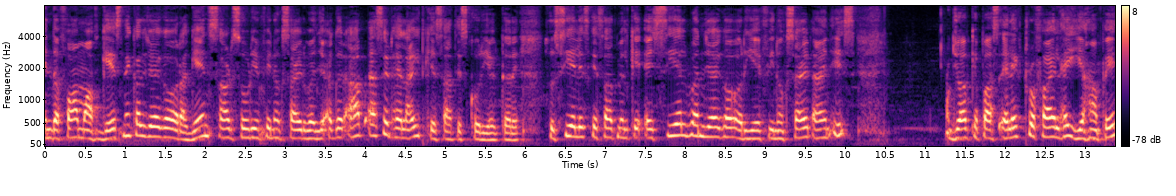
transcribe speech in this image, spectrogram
In the form of gas निकल जाएगा और अगेन साठ सोडियम फिनोक्साइड बन जाए। अगर आप एसिड हेलाइट के साथ इसको रिएक्ट करें तो सी एल इसके साथ मिलकर एच सी एल बन जाएगा और ये फिनोक्साइड आयन इस जो आपके पास इलेक्ट्रोफाइल है, यहाँ पे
